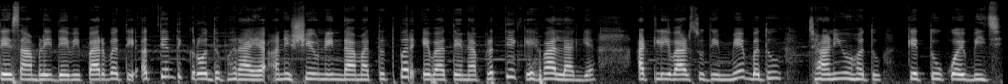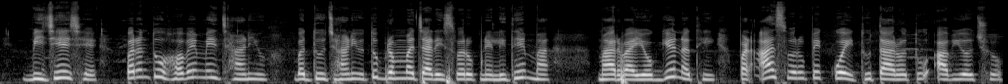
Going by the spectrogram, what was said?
તે સાંભળી દેવી પાર્વતી અત્યંત ક્રોધ ભરાયા અને શિવ નિંદામાં તત્પર એવા તેના પ્રત્યે કહેવા લાગ્યા, આટલી વાર સુધી મેં બધું જાણ્યું હતું કે તું કોઈ બીજ, બીજે છે, પરંતુ હવે મેં જાણ્યું, બધું જાણ્યું તું બ્રહ્મચારી સ્વરૂપને લીધે મા, મારવા યોગ્ય નથી, પણ આ સ્વરૂપે કોઈ ધુતારો તું આવ્યો છો?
